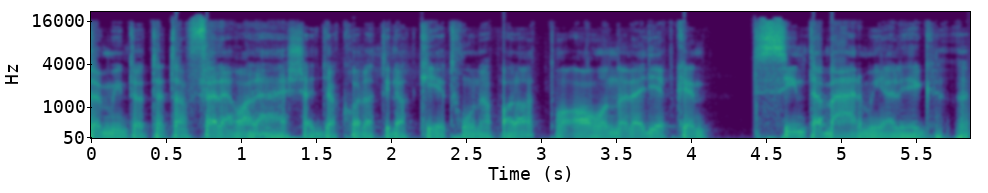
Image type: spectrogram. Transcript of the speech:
több mint öt, tehát a fele alá esett gyakorlatilag két hónap alatt, ahonnan egyébként szinte bármi elég uh,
